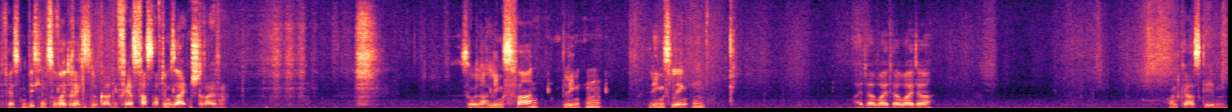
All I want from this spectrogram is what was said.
Du fährst ein bisschen zu weit rechts, Luca. Du fährst fast auf dem Seitenstreifen. So, nach links fahren. Blinken. Links lenken. Weiter, weiter, weiter. Und Gas geben.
